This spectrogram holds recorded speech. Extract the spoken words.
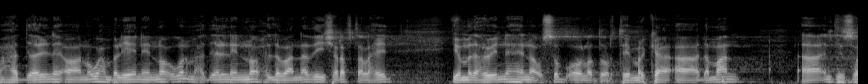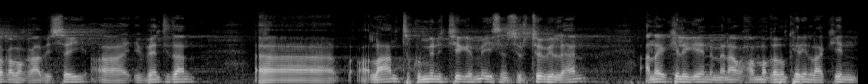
mahadcelina oo aan ugu hambalyeynayno uguna mahadcelinayno xildhibaanadii sharafta lahayd iyo madaxweynaheena cusub oo la doortay marka dhammaan intii soo qaban qaabisay eventidan la'aanta communityga ma aysan surtoobi lahan. Annaga keligeena manaa waxba ma qaban karin laakiin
